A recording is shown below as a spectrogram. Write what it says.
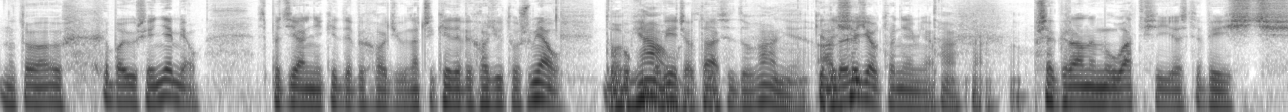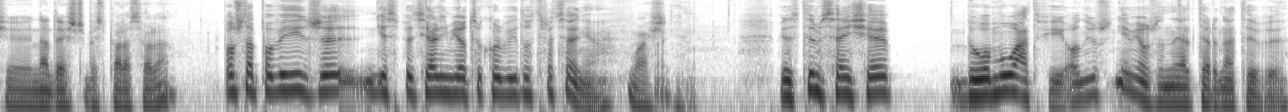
No to chyba już jej nie miał specjalnie, kiedy wychodził. Znaczy, kiedy wychodził, to już miał. To Bóg miał, powiedział, tak. zdecydowanie. Kiedy ale... siedział, to nie miał. Tak, tak. No. Przegranym łatwiej jest wyjść na deszcz bez parasola? Można powiedzieć, że niespecjalnie miał cokolwiek do stracenia. Właśnie. Więc w tym sensie było mu łatwiej. On już nie miał żadnej alternatywy.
